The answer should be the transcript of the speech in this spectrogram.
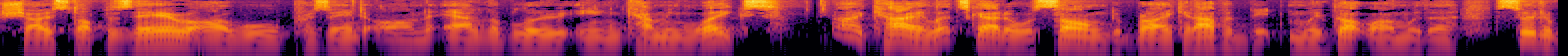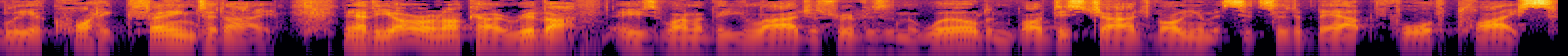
showstoppers there I will present on Out of the Blue in coming weeks. Okay, let's go to a song to break it up a bit, and we've got one with a suitably aquatic theme today. Now, the Orinoco River is one of the largest rivers in the world, and by discharge volume, it sits at about fourth place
